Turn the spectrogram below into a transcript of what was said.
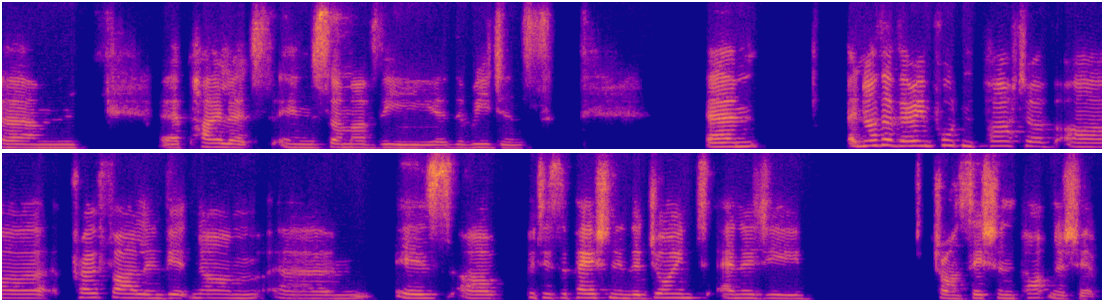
um, uh, pilots in some of the, the regions. Um, another very important part of our profile in Vietnam um, is our participation in the Just Energy Transition Partnership,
